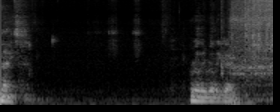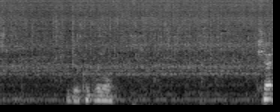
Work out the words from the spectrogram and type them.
Nice. Really, really good. Do a quick little check.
